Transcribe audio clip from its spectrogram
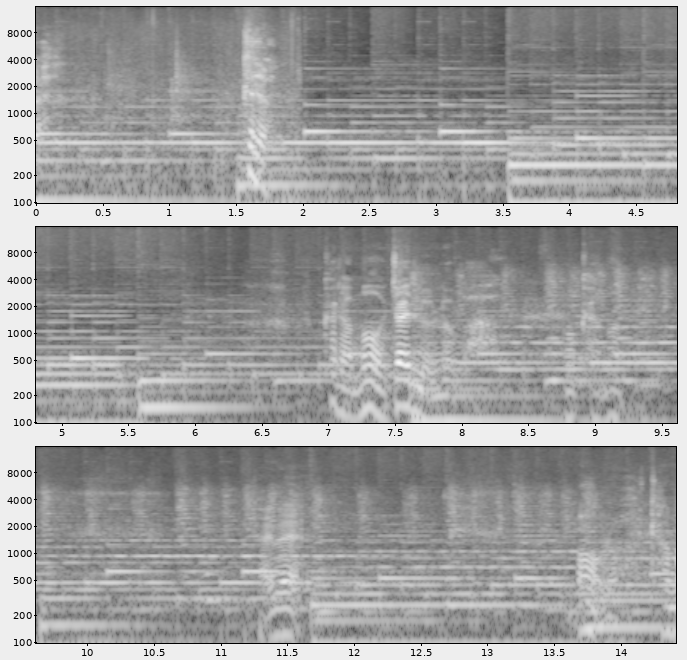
တာခက်တာခက်တာခက်တာမောင်ကိုကြိုက်တယ်လို့လုပ်ပါဟောခံပါဒါပေမဲ့မောင်တော့ထားမ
